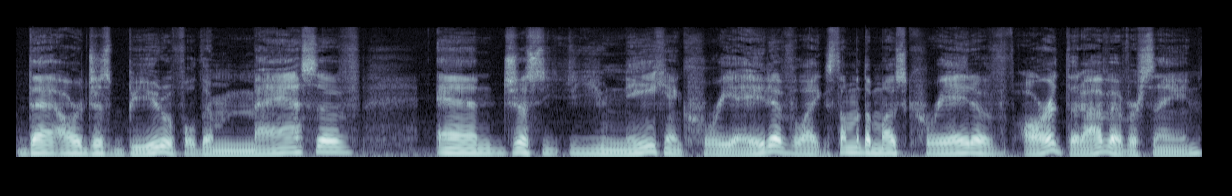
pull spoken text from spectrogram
that are just beautiful. They're massive and just unique and creative, like some of the most creative art that I've ever seen.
